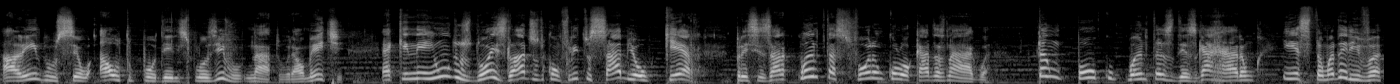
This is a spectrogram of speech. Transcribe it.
além do seu alto poder explosivo, naturalmente, é que nenhum dos dois lados do conflito sabe ou quer precisar quantas foram colocadas na água, tampouco quantas desgarraram e estão à deriva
